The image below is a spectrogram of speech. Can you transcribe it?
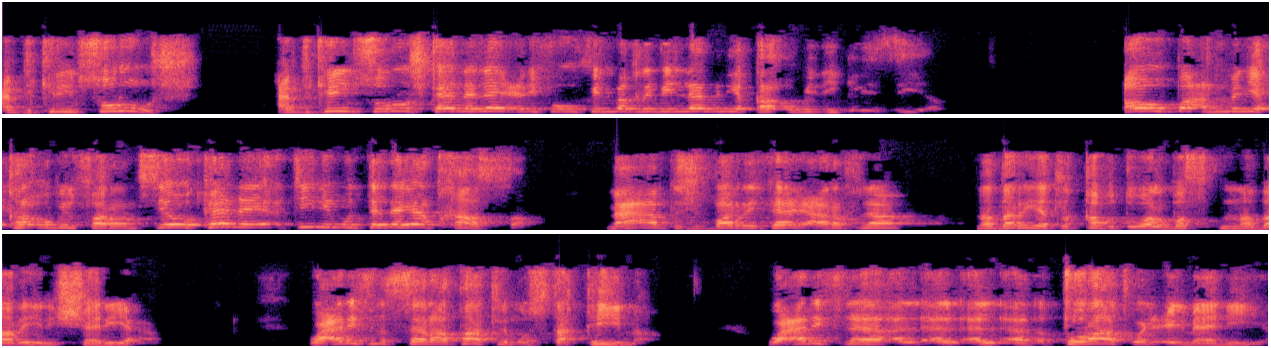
عبد الكريم سروش. عبد الكريم سروش كان لا يعرفه في المغرب إلا من يقرأ بالإنجليزية أو بعض من يقرأ بالفرنسية وكان يأتي لمنتديات خاصة. مع عبد الجبار رفاعي عرفنا نظرية القبض والبسط النظري للشريعة وعرفنا الصراطات المستقيمة. وعرفنا التراث والعلمانية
